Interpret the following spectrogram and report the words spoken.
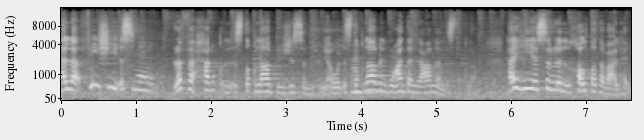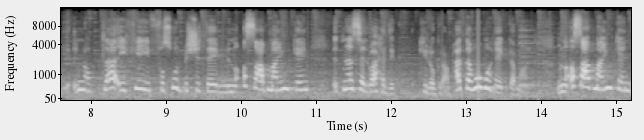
هلا في شيء اسمه رفع حرق الاستقلاب بالجسم يعني أو الاستقلاب المعدل العام للاستقلاب. هاي هي سر الخلطة تبع الهيئة إنه بتلاقي في فصول بالشتاء من أصعب ما يمكن تنزل واحد كيلوغرام حتى مو مو هيك كمان. من أصعب ما يمكن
